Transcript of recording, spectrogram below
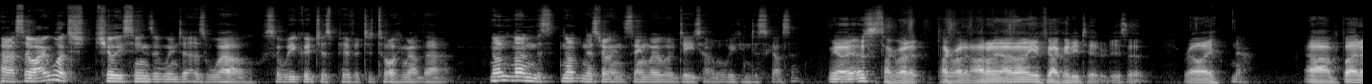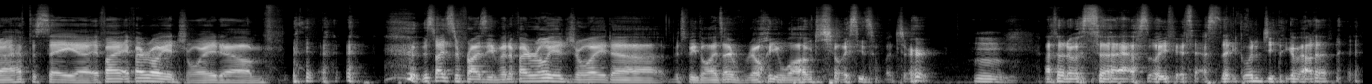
Uh, so I watched Chilly Scenes of Winter as well, so we could just pivot to talking about that. Not not in this, not necessarily in the same level of detail, but we can discuss it. Yeah, let's just talk about it. Talk about it. Now. I don't. I don't even feel like I need to introduce it. Really. No. Um, but I have to say, uh, if I if I really enjoyed, um, this might surprise you, but if I really enjoyed uh, Between the Lines, I really loved Chilly Scenes of Winter. I thought it was uh, absolutely fantastic. What did you think about it?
